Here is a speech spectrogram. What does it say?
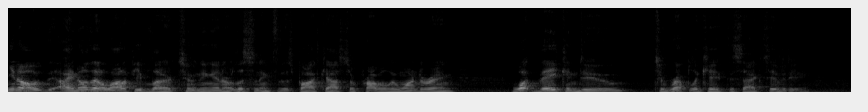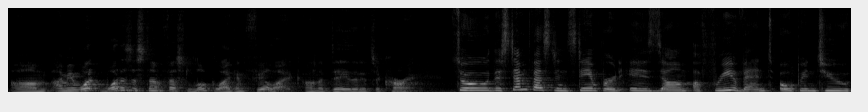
you know, I know that a lot of people that are tuning in or listening to this podcast are probably wondering what they can do to replicate this activity. Um, I mean, what, what does a STEM Fest look like and feel like on the day that it's occurring? So the STEM Fest in Stamford is um, a free event open to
